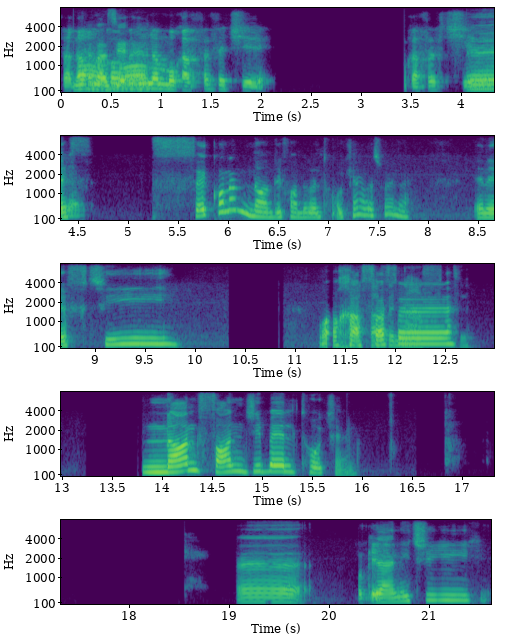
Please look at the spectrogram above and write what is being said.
فقط قضیه بدونم مخفف چیه؟ مخفف چیه فکر کنم non-refundable token اسم نه. NFT مخفف non-fungible token. یعنی چی؟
